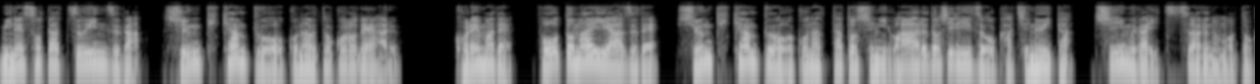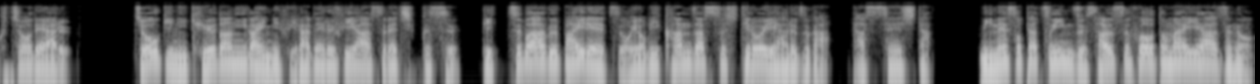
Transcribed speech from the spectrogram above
ミネソタツインズが春季キャンプを行うところである。これまで、フォートマイヤーズで春季キャンプを行った年にワールドシリーズを勝ち抜いたチームが5つあるのも特徴である。上記2球団以外にフィラデルフィアアスレチックス、ピッツバーグパイレーツ及びカンザスシティロイヤルズが達成した。ミネソタツインズサウスフォートマイヤーズの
